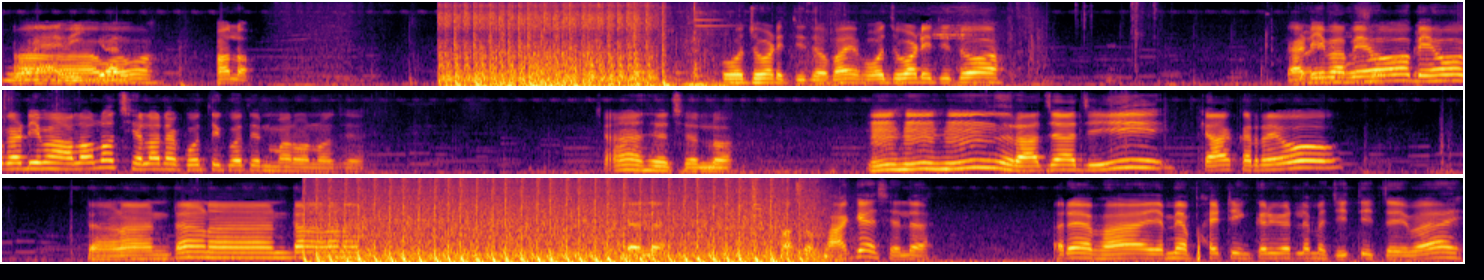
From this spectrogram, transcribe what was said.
હલો. હાલો હોજવાડી દીધો ભાઈ હોજવાડી દીધો. ગાડીમાં બેહો બેહો. ગાડીમાં. હાલો હાલો છેલ્લાને ગોતી ગોતીને મારવાનો છે. ક્યાં છે છેલ્લો? હમ હમ હમ રાજાજી ક્યાં કર રહે હો? ટણન ટણન ટણન. છેલ્લે પાછો ભાગે છે લે. અરે ભાઈ અમે ફાઇટિંગ કર્યું એટલે અમે જીતી જ જઈએ ભાઈ.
